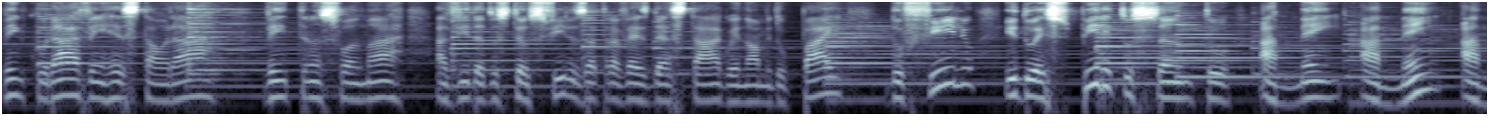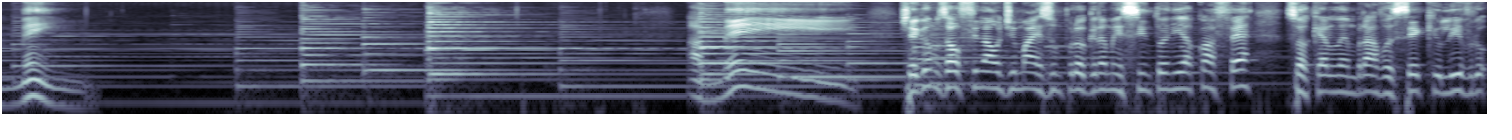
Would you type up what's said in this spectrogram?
vem curar, vem restaurar, vem transformar a vida dos teus filhos através desta água, em nome do Pai, do Filho e do Espírito Santo. Amém, amém, amém. Amém. Chegamos ao final de mais um programa em Sintonia com a Fé. Só quero lembrar você que o livro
